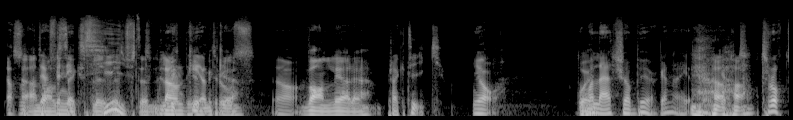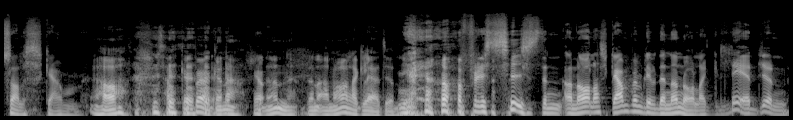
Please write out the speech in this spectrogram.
Alltså definitivt bland mycket, heteros. Mycket ja. vanligare praktik. Ja. De har lärt sig av bögarna helt ja. enkelt, trots all skam. Ja, tacka bögarna för ja. den, den anala glädjen. Ja, precis. Den anala skammen blev den anala glädjen.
